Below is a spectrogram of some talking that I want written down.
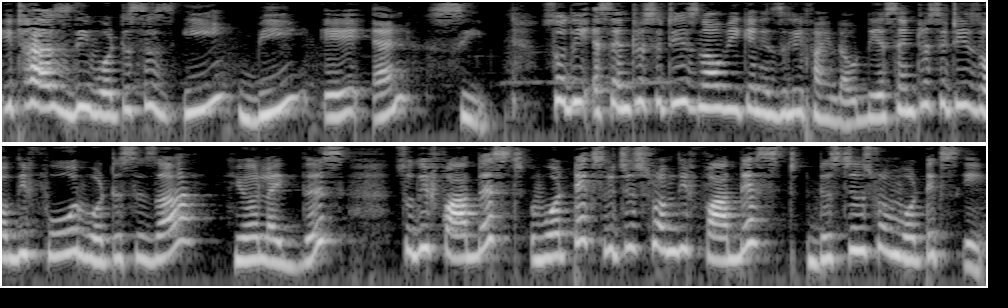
it has the vertices E, B, A and C. So the eccentricities now we can easily find out. The eccentricities of the four vertices are here like this. So the farthest vertex which is from the farthest distance from vertex A.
